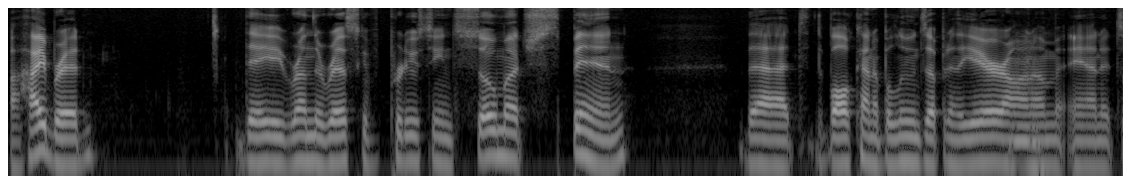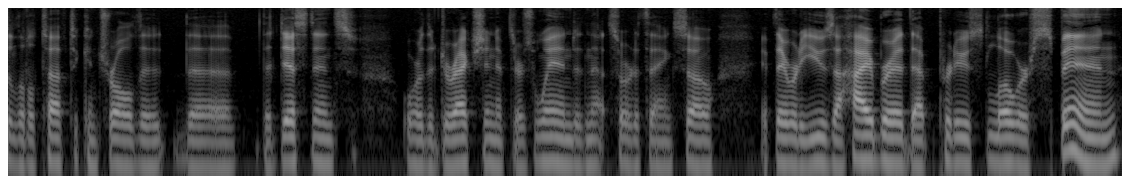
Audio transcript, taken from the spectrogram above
a hybrid, they run the risk of producing so much spin that the ball kind of balloons up into the air on mm. them, and it's a little tough to control the, the, the distance or the direction if there's wind and that sort of thing. So if they were to use a hybrid that produced lower spin,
